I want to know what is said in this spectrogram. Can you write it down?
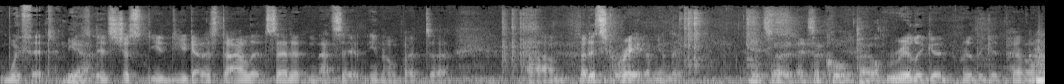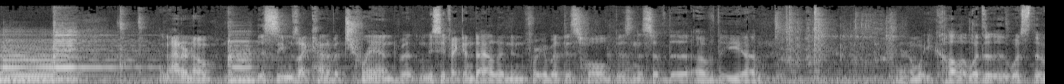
with it. Yeah. it's, it's just you you got to style it, set it, and that's it. You know, but uh, um, but it's great. I mean, It's a it's a cool pedal. really good, really good pedal. And I don't know, this seems like kind of a trend, but let me see if I can dial it in for you. But this whole business of the of the uh, I don't know what you call it. What's the, what's the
